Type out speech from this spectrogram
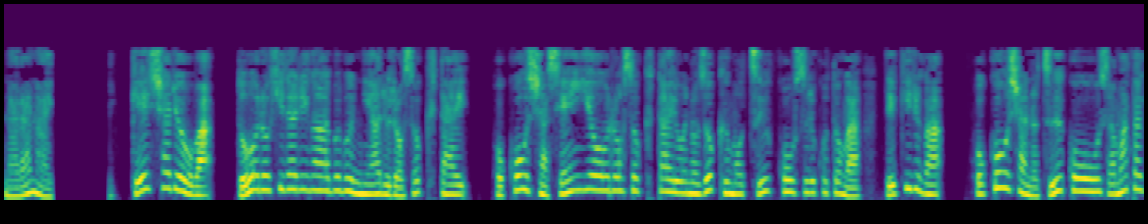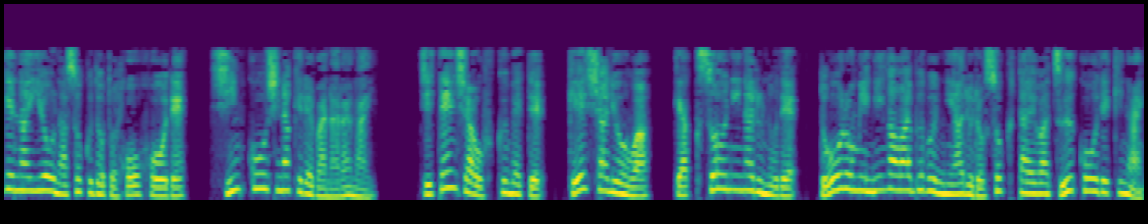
ならない。軽車両は道路左側部分にある路側帯、歩行者専用路側帯を除くも通行することができるが、歩行者の通行を妨げないような速度と方法で進行しなければならない。自転車を含めて軽車両は逆走になるので、道路右側部分にある路側帯は通行できない。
